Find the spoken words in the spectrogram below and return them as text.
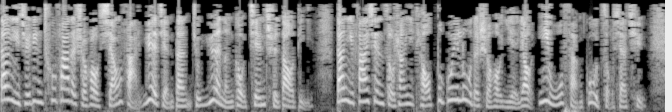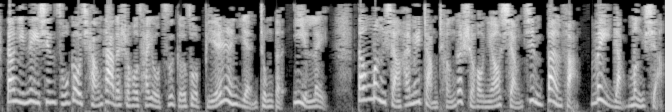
当你决定出发的时候，想法越简单，就越能够坚持到底。当你发现走上一条不归路的时候，也要义无反顾走下去。当你内心足够强大的时候，才有资格做别人眼中的异类。当梦想还没长成的时候，你要想尽办法喂养梦想。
